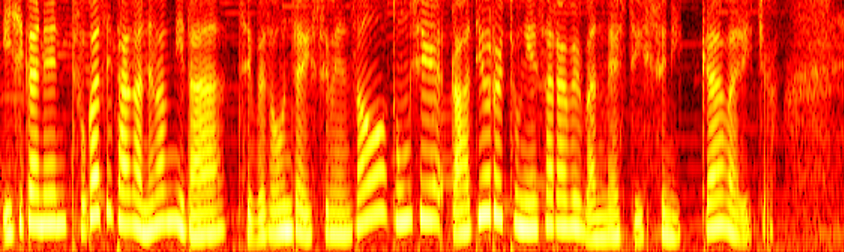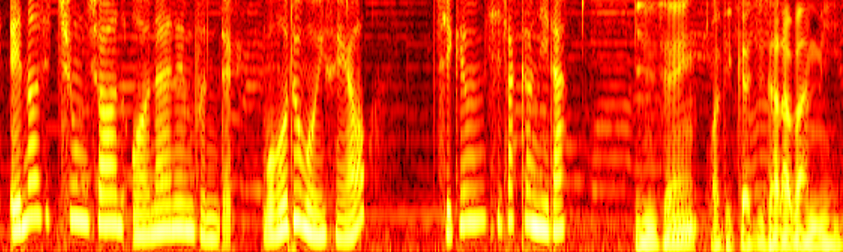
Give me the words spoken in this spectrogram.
이 시간은 두 가지 다 가능합니다. 집에서 혼자 있으면서 동시에 라디오를 통해 사람을 만날 수 있으니까 말이죠. 에너지 충전 원하는 분들 모두 모이세요. 지금 시작합니다. 인생 어디까지 살아봤니?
